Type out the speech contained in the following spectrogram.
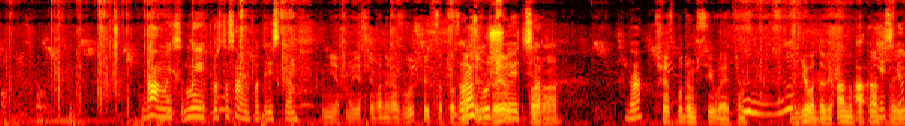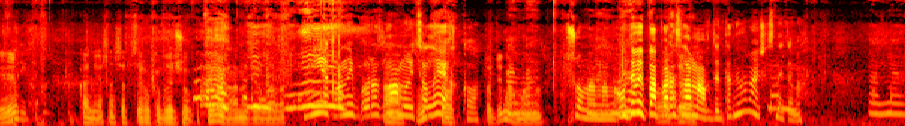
потріскали. Да, ми їх, ми їх просто самі потріскаємо. Ні, ну якщо вони розлущуються, то Розлущуються. вже пора. Да? Зараз будемо всі в этом. В йодові. А ну А, покажи. є йод в горіхах? Звісно, зараз всі руки будуть жовті. Це ви рано зірвала. Ні, вони розламуються А, ну легко. Тоді нормально. Що, мама, мама? О, диви, папа Ось, розламав. Де- Та не ламай, що снитиме. Мама,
